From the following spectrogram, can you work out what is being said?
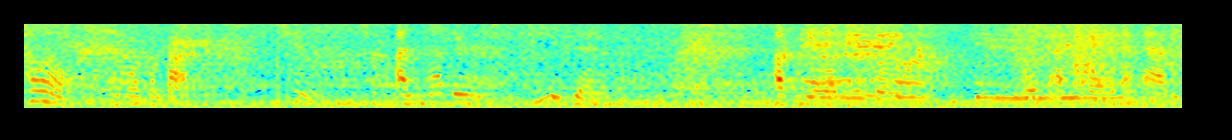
Hello, and welcome back to another season of Milo Musings with MK and Abby.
